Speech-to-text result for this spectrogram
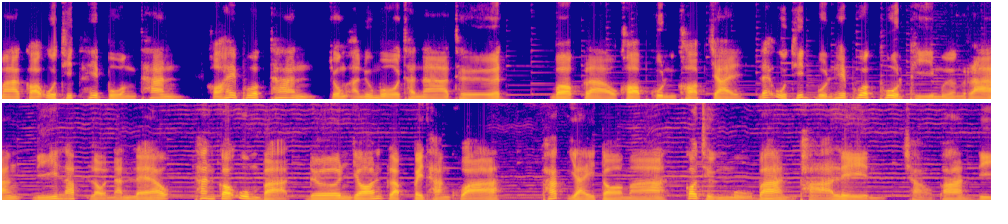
มาขออุทิศให้ปวงท่าน ขอให้พวกท่านจงอนุโมทนาเถิด บอกกล่าวขอบคุณขอบใจ และอุทิศบุญให้พวกพูดผีเมืองร้างลี้ลับเหล่านั้นแล้ว ท่านก็อุ้มบาทเดินย้อนกลับไปทางขวา พักใหญ่ต่อมาก็ถึงหมู่บ้านผาเลน ชาวบ้านดี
